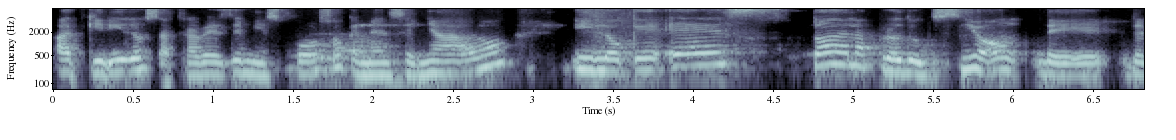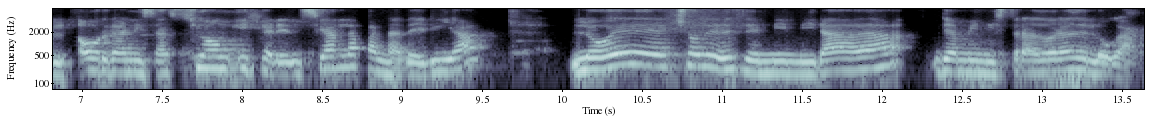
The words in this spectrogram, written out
adquiridos a través de mi esposo que me ha enseñado y lo que es toda la producción de, de organización y gerenciar la panadería, lo he hecho desde mi mirada de administradora del hogar,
